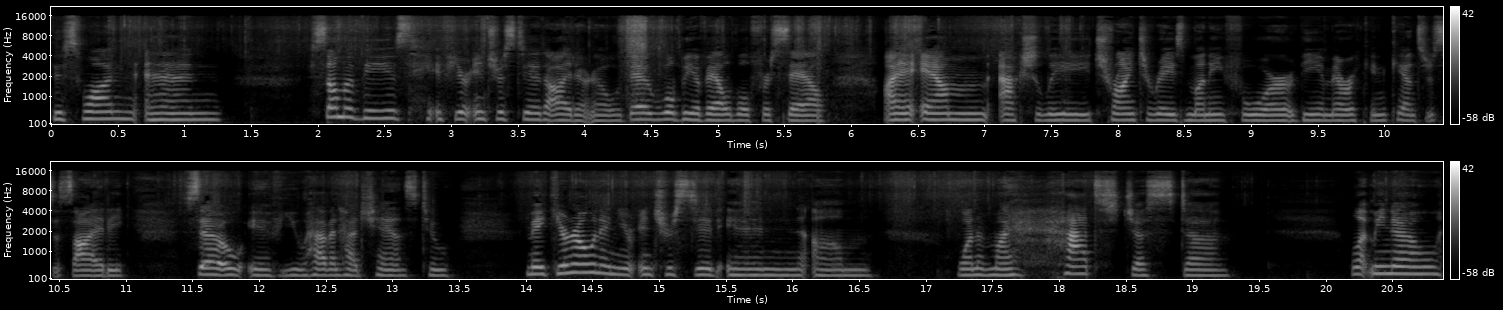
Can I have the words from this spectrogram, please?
This one and some of these, if you're interested, I don't know, they will be available for sale. I am actually trying to raise money for the American Cancer Society. So if you haven't had a chance to make your own and you're interested in um, one of my hats, just uh, let me know.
